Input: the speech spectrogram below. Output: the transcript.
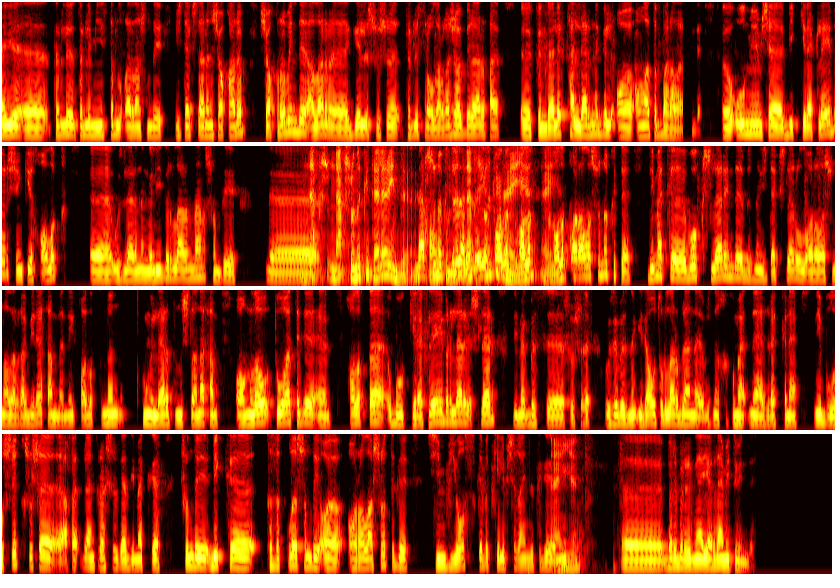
әйе э, төрле төрле министрлыклардан шундый җитәкчеләрен чакырып, чакырып инде алар э, гел шушы төрле сорауларга җавап бирәләр, һә, э, көндәлек хәлләрне гел аңлатып баралар инде. Э, Ул минемчә бик кирәкле әйбер, чөнки халык э, үзләренең лидерларыннан шундый naq shuni kutalar endi naq shuni kutalar endi qolip qolip aralashuvni kuta demak bu kishilar endi bizning ishdagilar ul aralashuvlarga bera ham xalqning ko'ngillari tinchlana ham anglov tuva tigi e, xalqda bu kerakli birlar ishlar demak biz shusha o'zimizning idao turlar bilan bizning hukumatni azrakkina ни bo'lishik шушы afat белән көрәшергә. demak шундый бик кызыклы, шундый аралашу tigi симбиоз кебек килеп чыга инде теге ни, Әйе. э, бер-береңә ярдәм итү инде.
